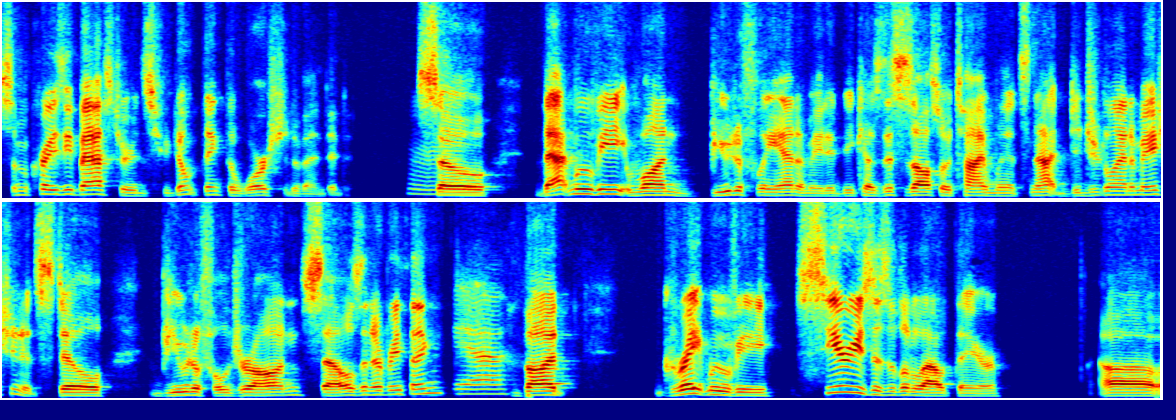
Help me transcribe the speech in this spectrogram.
some crazy bastards who don't think the war should have ended. Mm. So that movie one beautifully animated because this is also a time when it's not digital animation, it's still beautiful drawn cells and everything yeah. but great movie series is a little out there uh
